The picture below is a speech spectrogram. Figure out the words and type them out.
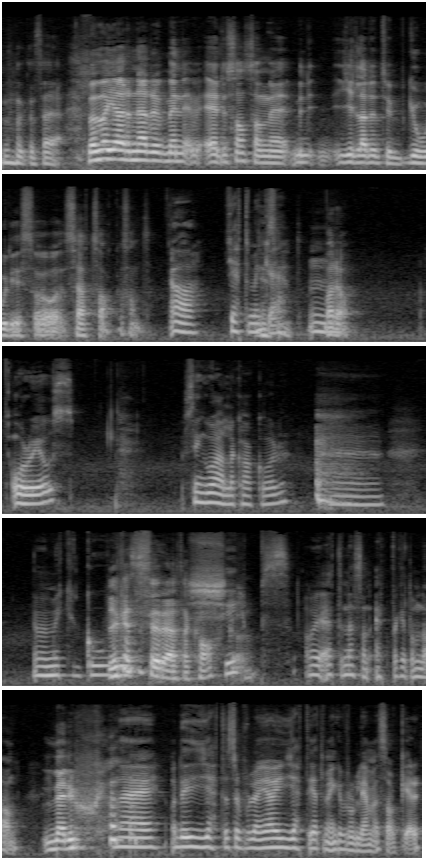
vet inte vad jag ska säga. Men vad gör du när du, men är det sånt som, eh, gillar du typ godis och sötsaker och sånt? Ja, Det jättemycket. är sant. Mm. Vadå? Oreos. Singoalla-kakor. Eh, ja, men mycket godis. Jag kan inte se dig äta kakor. Chips. Och jag äter nästan ett paket om dagen. Nej du skämtar. Nej, och det är ett jättestort problem. Jag har jätte, jättemycket problem med socker.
